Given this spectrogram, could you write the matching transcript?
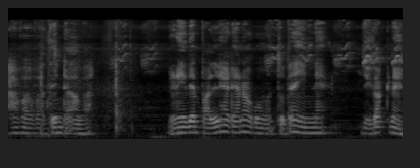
ආවා ආවා. දෙන්ට ආවා ගනේ දැන් පල්ලෙහාට යනවා කොහොමද? ඔතන ඉන්නේ දෙකක් නෑ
